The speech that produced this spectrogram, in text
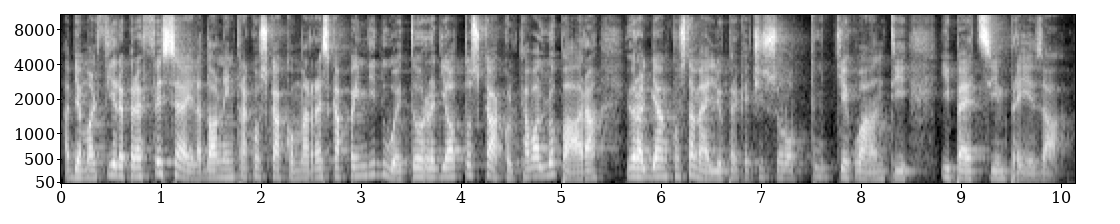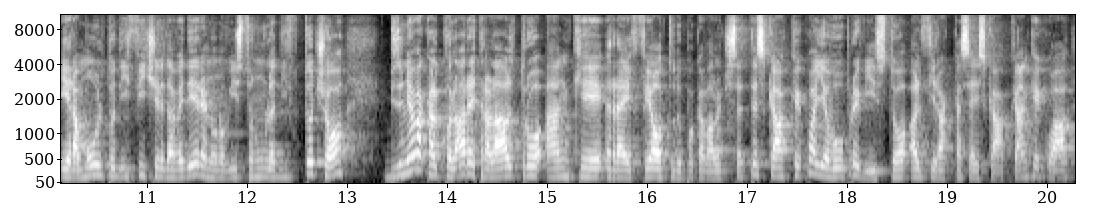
Abbiamo alfiere per F6, la donna entra con scacco, ma re scappa in D2, torre di 8 scacco, il cavallo para e ora il bianco sta meglio perché ci sono tutti e quanti i pezzi in presa. Era molto difficile da vedere, non ho visto nulla di tutto ciò. Bisognava calcolare tra l'altro anche re F8 dopo cavallo C7 scacco e qua io avevo previsto alfiere H6 scacco. Anche qua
